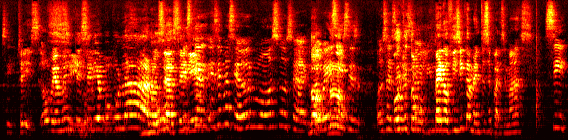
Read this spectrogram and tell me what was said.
Sí. Sí, obviamente Sí. sería popular. No. O sea, Es sería. que es demasiado hermoso, o sea, No, lo ves no, no. y dices, o sea, Porque demasiado Tom-. Pero físicamente se parece más. Sí,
